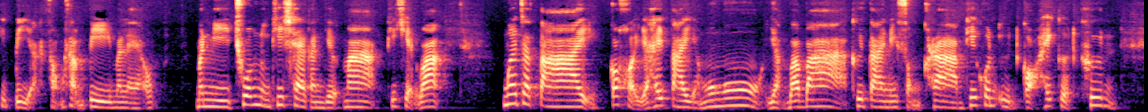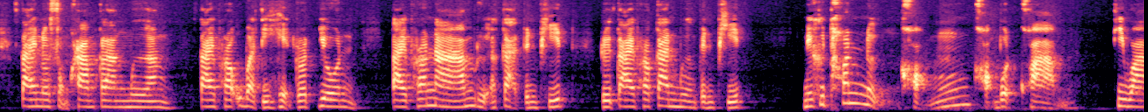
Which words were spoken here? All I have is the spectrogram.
กี่ปีอะสองสามปีมาแล้ว มันมีช่วงหนึ่งที่แชร์กันเยอะมาก ที่เขียนว่า เมื่อจะตายก็ขออย่าให้ตายอย่างโง่ๆอย่างบ้าๆคือตายในสงครามที่คนอื่นก่อให้เกิดขึ้น ตายในสงครามกลางเมือง ตายเพราะอุบัติเหตุรถยนต์ ตายเพราะน้ำหรืออากาศเป็นพิษ หรือตายเพราะการเมืองเป็นพิษ นี่คือท่อนหนึ่งของของบทความที่ว่า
